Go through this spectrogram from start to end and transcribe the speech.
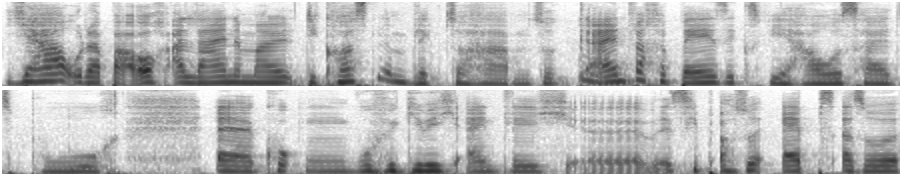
Ja, oder aber auch alleine mal die Kosten im Blick zu haben. So mhm. einfache Basics wie Haushaltsbuch, äh, gucken, wofür gebe ich eigentlich. Äh, es gibt auch so Apps, also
